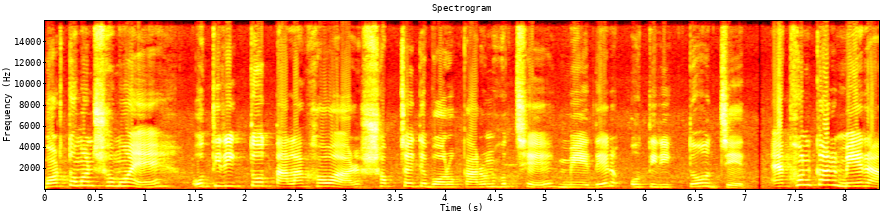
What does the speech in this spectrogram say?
বর্তমান সময়ে অতিরিক্ত তালাক হওয়ার সবচাইতে বড় কারণ হচ্ছে মেয়েদের অতিরিক্ত জেদ। এখনকার মেয়েরা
